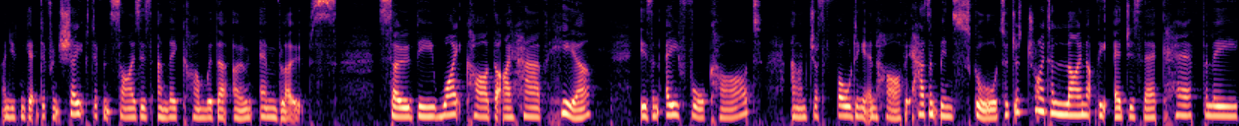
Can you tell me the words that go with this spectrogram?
and you can get different shapes, different sizes and they come with their own envelopes. So the white card that I have here is an A4 card and I'm just folding it in half. It hasn't been scored, so just try to line up the edges there carefully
